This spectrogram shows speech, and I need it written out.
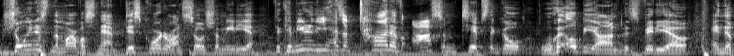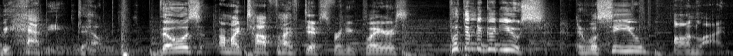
join us in the Marvel Snap Discord or on social media. The community has a ton of awesome tips that go well beyond this video, and they'll be happy to help. Those are my top five tips for new players. Put them to good use, and we'll see you online.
